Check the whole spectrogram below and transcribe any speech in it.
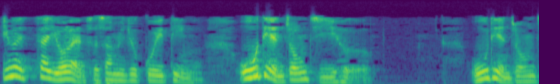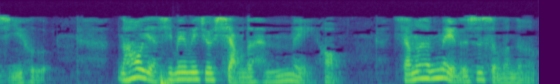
因为在游览车上面就规定了五点钟集合，五点钟集合。然后雅琪妹妹就想得很美哈，想得很美的是什么呢？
